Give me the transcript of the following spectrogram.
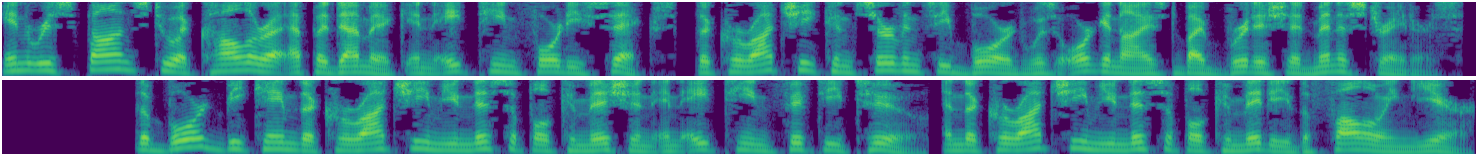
In response to a cholera epidemic in 1846, the Karachi Conservancy Board was organized by British administrators. The board became the Karachi Municipal Commission in 1852, and the Karachi Municipal Committee the following year.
